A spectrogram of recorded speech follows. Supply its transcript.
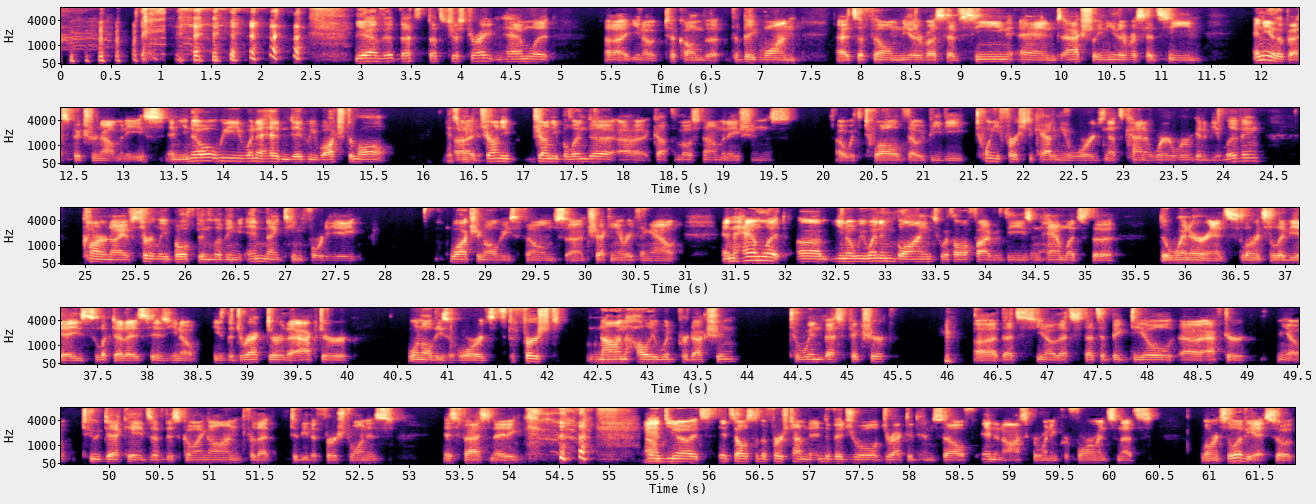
yeah, that, that's that's just right. And Hamlet, uh, you know, took home the the big one. Uh, it's a film neither of us have seen, and actually neither of us had seen any of the Best Picture nominees. And you know what we went ahead and did? We watched them all. Yes, uh, Johnny Johnny Belinda uh, got the most nominations uh, with 12. That would be the 21st Academy Awards, and that's kind of where we're going to be living. Connor and I have certainly both been living in 1948, watching all these films, uh, checking everything out. And Hamlet, um, you know, we went in blind with all five of these, and Hamlet's the the winner, and it's Laurence Olivier. He's looked at as his, you know, he's the director, the actor, won all these awards. It's the first non-Hollywood production to win Best Picture. uh, that's you know that's that's a big deal uh, after you know two decades of this going on. For that to be the first one is is fascinating. and you know it's it's also the first time an individual directed himself in an Oscar-winning performance, and that's Laurence Olivier. So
